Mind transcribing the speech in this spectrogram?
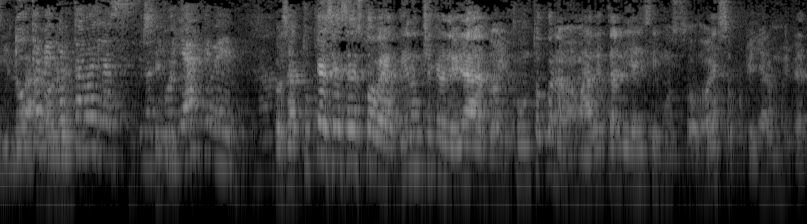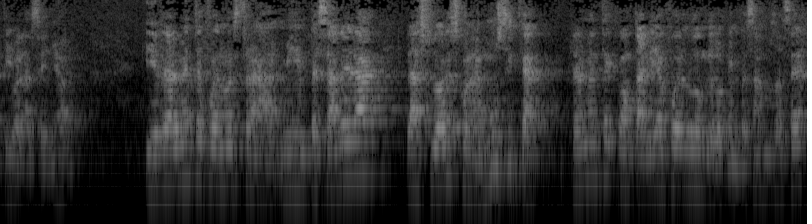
y lo Tú que hago me contabas los Sí. follaje, ven, ¿no? O sea, tú que hacías esto, a ver, tiene un cheque de vida. Y junto con la mamá de Talía hicimos todo eso, porque ella era muy creativa la señora. Y realmente fue nuestra, mi empezar era las flores con la música. Realmente con Talía fue donde lo que empezamos a hacer.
